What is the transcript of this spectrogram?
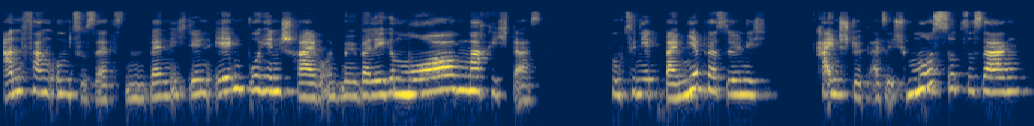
anfangen umzusetzen, wenn ich den irgendwo hinschreibe und mir überlege, morgen mache ich das, funktioniert bei mir persönlich kein Stück. Also ich muss sozusagen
